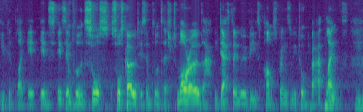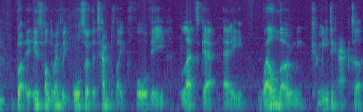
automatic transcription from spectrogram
you could like it, it's it's influenced source source code. It's influenced Edge of Tomorrow, the Happy Death Day movies, Palm Springs we talked about at length. Mm-hmm. But it is fundamentally also the template for the let's get a well-known comedic actor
